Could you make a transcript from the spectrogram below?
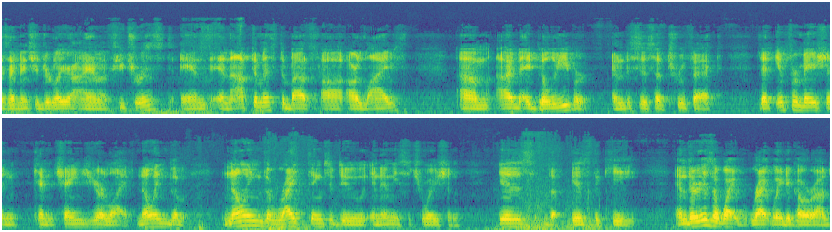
as I mentioned earlier, I am a futurist and an optimist about uh, our lives. Um, I'm a believer, and this is a true fact, that information can change your life. Knowing the knowing the right thing to do in any situation is the is the key. And there is a right, way to go around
